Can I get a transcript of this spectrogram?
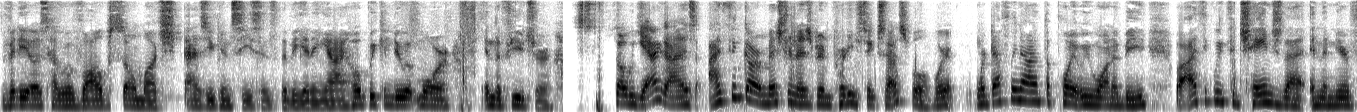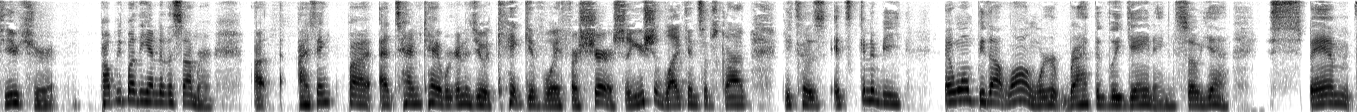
Videos have evolved so much, as you can see since the beginning, and I hope we can do it more in the future. So yeah, guys, I think our mission has been pretty successful. We're we're definitely not at the point we want to be, but I think we could change that in the near future probably by the end of the summer. Uh, I think by at 10k we're gonna do a kit giveaway for sure. So you should like and subscribe because it's gonna be it won't be that long. We're rapidly gaining. So yeah, spam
